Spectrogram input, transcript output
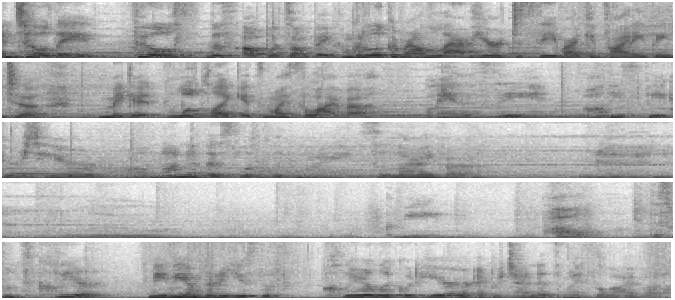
until they fill this up with something. I'm gonna look around the lab here to see if I can find anything to make it look like it's my saliva. Okay, let's see. All these beakers here, well, none of this look like my saliva this one's clear. Maybe I'm gonna use this clear liquid here and pretend it's my saliva.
